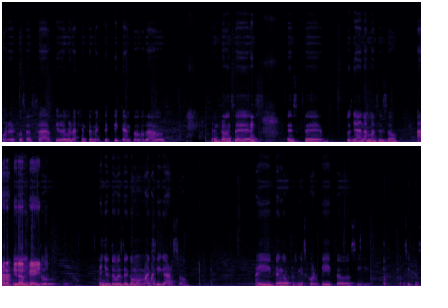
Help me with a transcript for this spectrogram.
poner cosas sad y luego la gente me critica en todos lados. Entonces, este, pues ya nada más eso. Para Ah, tirar hate. YouTube- en YouTube estoy como Maxi Garzo. Ahí tengo pues mis cortitos y cositas.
